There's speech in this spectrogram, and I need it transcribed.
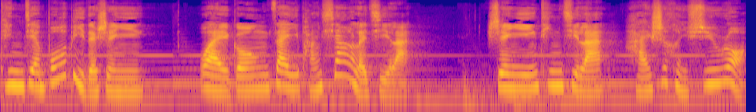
听见波比的声音，外公在一旁笑了起来，声音听起来还是很虚弱。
